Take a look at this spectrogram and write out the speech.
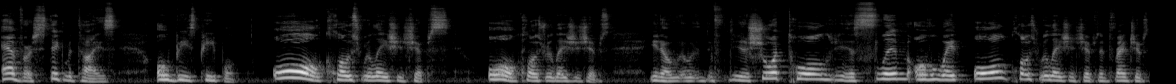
ever stigmatize obese people all close relationships all close relationships. You know, you know short, tall, you know, slim, overweight, all close relationships and friendships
